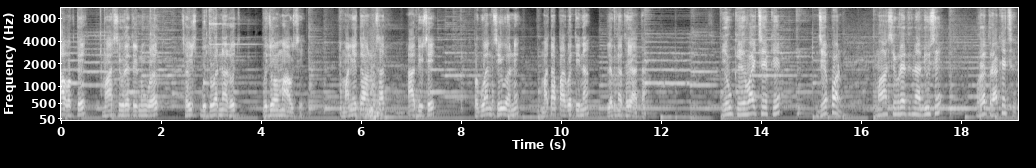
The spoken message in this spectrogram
આ વખતે મહાશિવરાત્રિનું વ્રત છવ્વીસ બુધવારના રોજ ઉજવવામાં આવશે. માન્યતા અનુસાર આ દિવસે ભગવાન શિવ અને માતા પાર્વતીના લગ્ન થયા હતા. એવું કહેવાય છે કે જે પણ મહાશિવરાત્રિના દિવસે વ્રત રાખે છે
